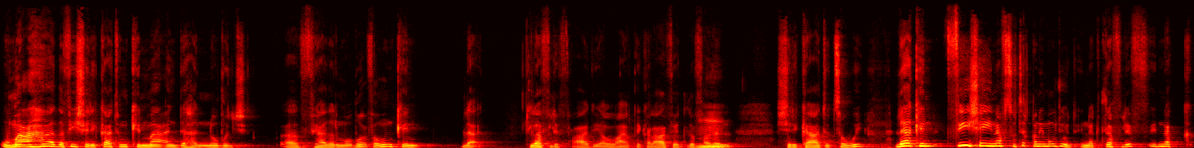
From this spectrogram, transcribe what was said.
ومع هذا في شركات ممكن ما عندها النضج آه، في هذا الموضوع فممكن لا تلفلف عادي الله يعطيك العافية تلف. على الشركات وتسوي. لكن في شيء نفسه تقني موجود إنك تلفلف إنك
